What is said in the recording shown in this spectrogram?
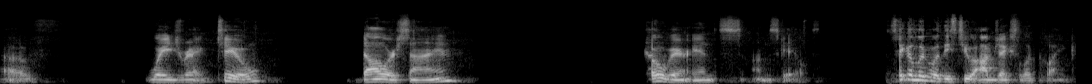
of wage reg two dollar sign covariance unscaled. Let's take a look at what these two objects look like.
